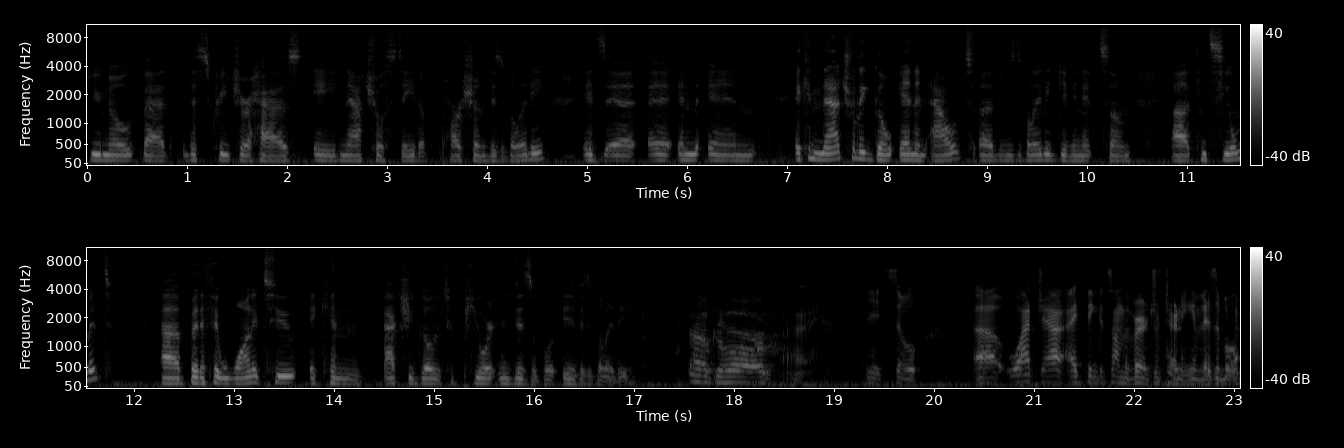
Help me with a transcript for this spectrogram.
you know that this creature has a natural state of partial invisibility it's uh, uh, in in it can naturally go in and out of invisibility giving it some uh, concealment uh, but if it wanted to it can actually go into pure invisible invisibility Oh god. Alright. Right, So, uh, watch out. I think it's on the verge of turning invisible.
